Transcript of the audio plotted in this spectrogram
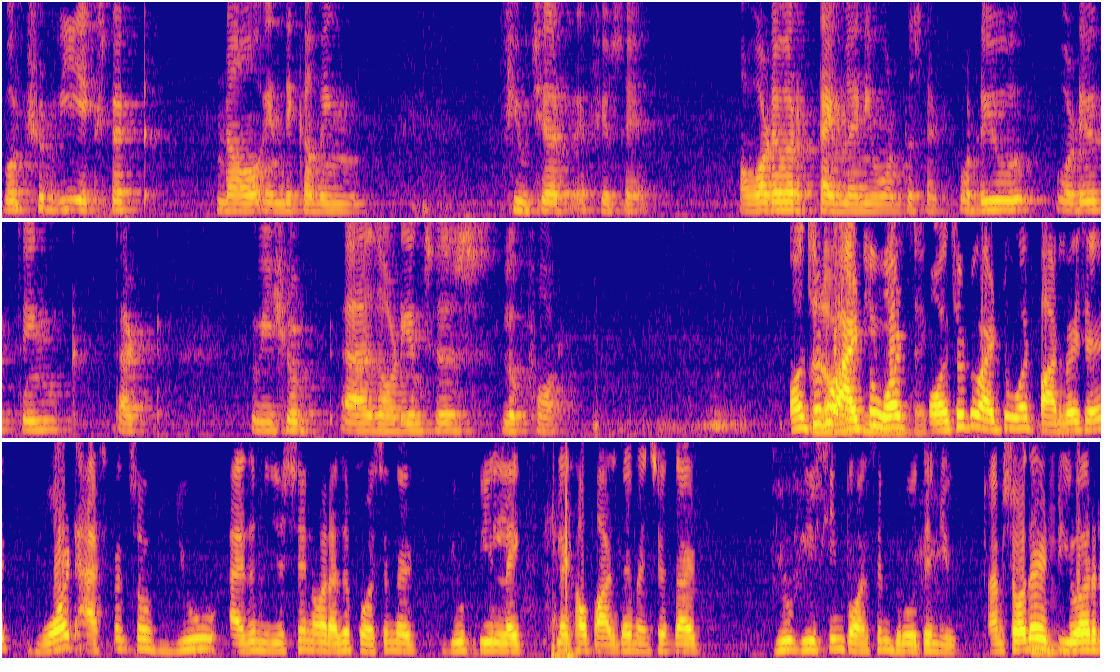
what should we expect now in the coming future, if you say, or whatever timeline you want to set. What do you what do you think that we should as audiences look for? Also to add to what music. also to add to what Padma said, what aspects of you as a musician or as a person that you feel like like how Padma mentioned that you we've seen constant growth in you. I'm sure that Mhm. you are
